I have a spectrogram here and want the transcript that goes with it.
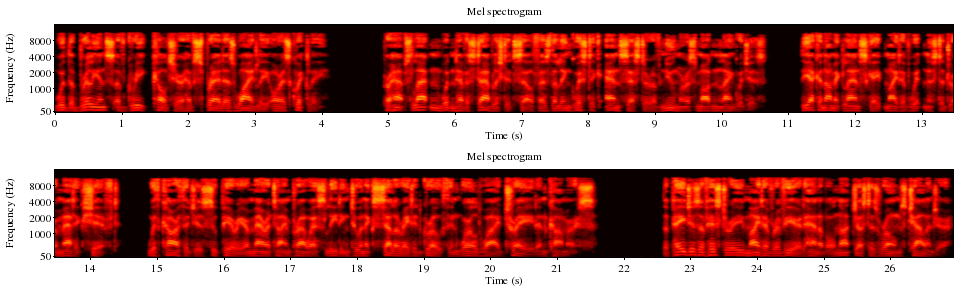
would the brilliance of Greek culture have spread as widely or as quickly? Perhaps Latin wouldn't have established itself as the linguistic ancestor of numerous modern languages the economic landscape might have witnessed a dramatic shift, with Carthage's superior maritime prowess leading to an accelerated growth in worldwide trade and commerce. The pages of history might have revered Hannibal not just as Rome's challenger,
